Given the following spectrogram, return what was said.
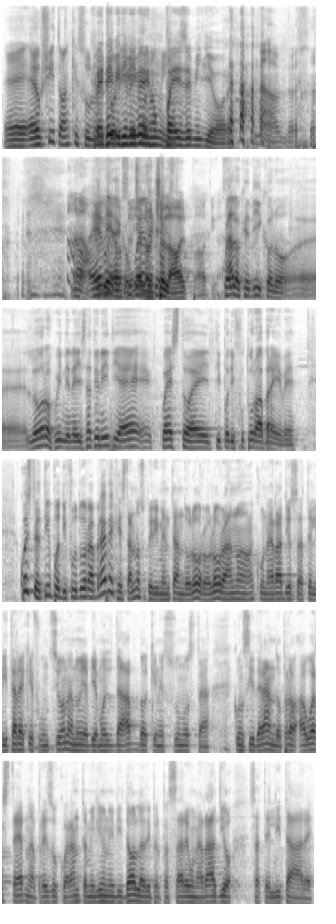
Eh, è uscito anche sul Credevi di vivere in un paese migliore. No, no, No, è per cui, vero, ecco, non che- ce l'ho il podcast. Quello che dicono eh, loro quindi negli Stati Uniti è questo è il tipo di futuro a breve. Questo è il tipo di futuro a breve che stanno sperimentando loro. Loro hanno anche una radio satellitare che funziona, noi abbiamo il DAB che nessuno sta considerando, però Howard Stern ha preso 40 milioni di dollari per passare una radio satellitare.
